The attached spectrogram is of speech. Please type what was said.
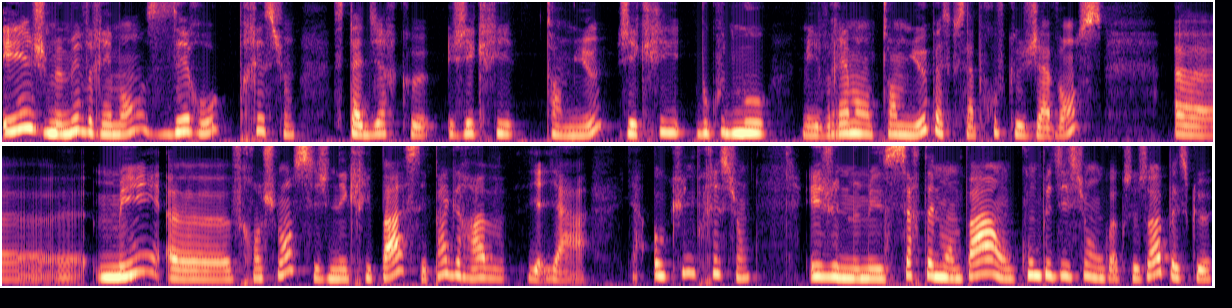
et je me mets vraiment zéro pression. C'est-à-dire que j'écris tant mieux, j'écris beaucoup de mots, mais vraiment tant mieux parce que ça prouve que j'avance. Euh, mais euh, franchement, si je n'écris pas, c'est pas grave. Il n'y a, a, aucune pression. Et je ne me mets certainement pas en compétition ou quoi que ce soit parce que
